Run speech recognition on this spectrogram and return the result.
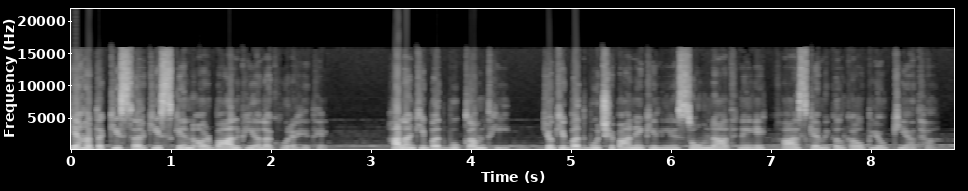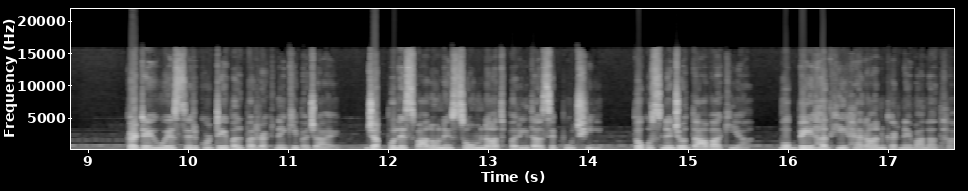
यहाँ तक कि सर की स्किन और बाल भी अलग हो रहे थे। हालाँकि बदबू कम थी, क्योंकि बदबू छिपाने के लिए सोमनाथ ने एक खास केमिकल का उपयोग किया था। कटे हुए सिर को टेबल पर रखने की बजाय, जब पुलिस वालों ने सोमनाथ परीदा से पूछी तो उसने जो दावा किया, वो बेहद ही हैरान करने वाला था।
